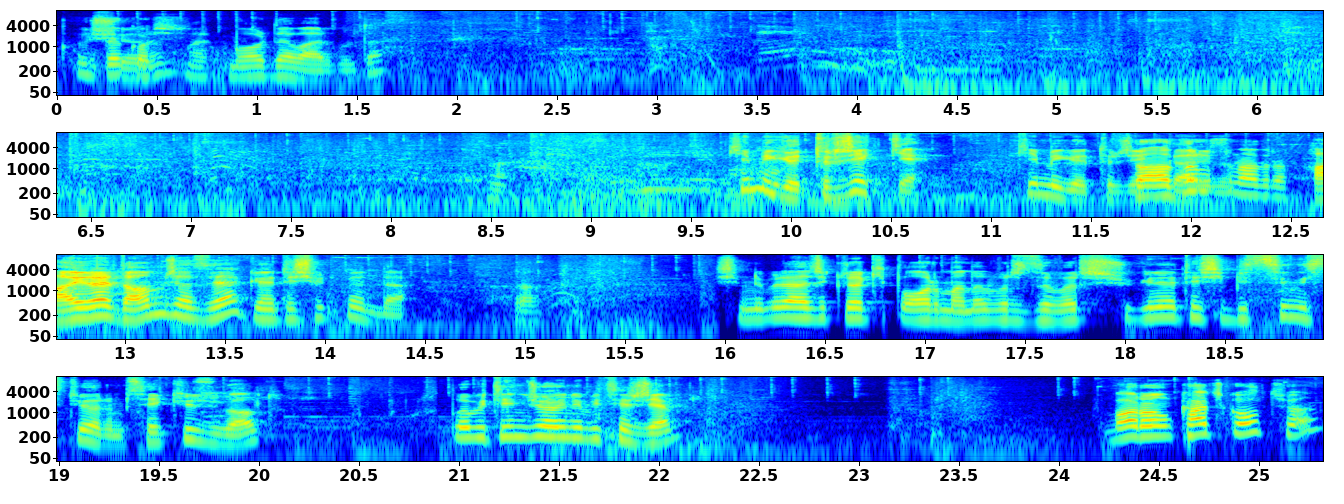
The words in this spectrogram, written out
Koşuyorum. koş. Bak mor da var burada. Heh. Kimi götürecek ki? Kimi götürecek hazır galiba? mısın Adro? Hayır hayır dalmayacağız ya. Gün ateşi bitmedi daha. Ha. Şimdi birazcık rakip ormanı ıvır zıvır. Şu gün ateşi bitsin istiyorum. 800 gold. Bu bitince oyunu bitireceğim. Baron kaç gold şu an?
